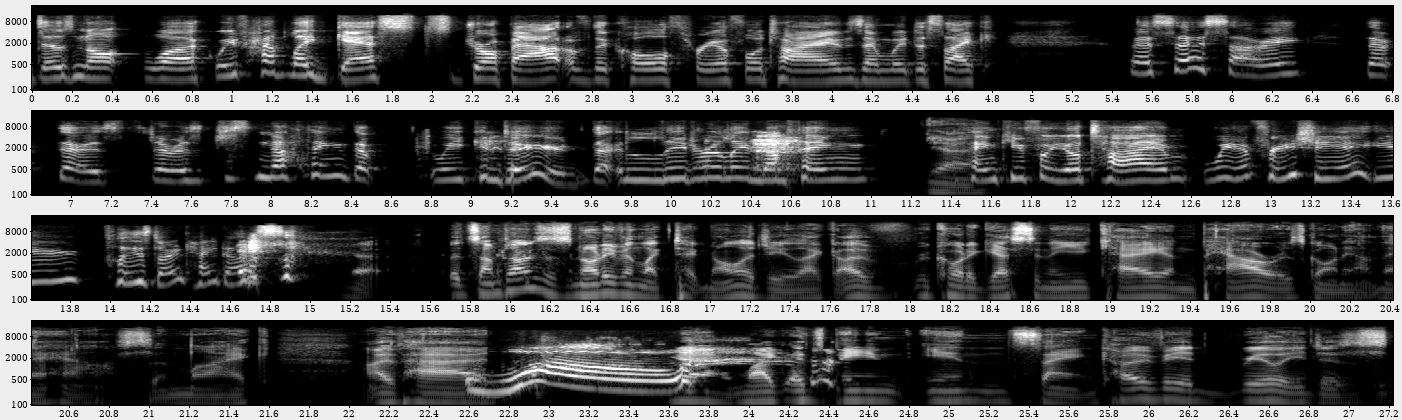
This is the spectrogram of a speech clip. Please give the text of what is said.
does not work. We've had like guests drop out of the call three or four times, and we're just like, we're so sorry. There, there is there is just nothing that we can do. There literally nothing. yeah. Thank you for your time. We appreciate you. Please don't hate us. But sometimes it's not even like technology. Like I've recorded guests in the UK and power has gone out in their house, and like I've had Whoa. yeah, like it's been insane. COVID really just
